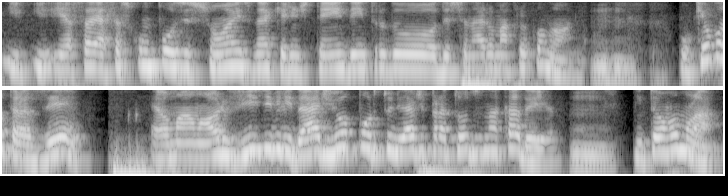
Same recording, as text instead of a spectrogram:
e, e essa, essas composições né, que a gente tem dentro do, do cenário macroeconômico. Uhum. O que eu vou trazer é uma maior visibilidade e oportunidade para todos na cadeia. Uhum. Então vamos lá.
